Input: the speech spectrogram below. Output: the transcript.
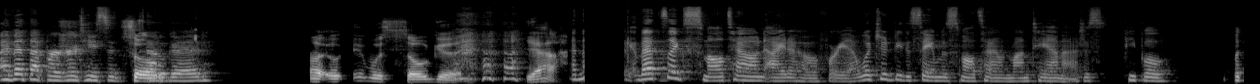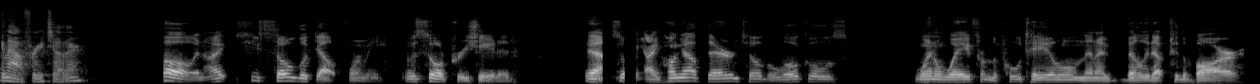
I bet that burger tasted so, so good. Uh, it was so good. yeah. And that's like small town Idaho for you, which would be the same as small town Montana. Just people looking out for each other. Oh, and I she so looked out for me. It was so appreciated. Yeah, so I hung out there until the locals went away from the pool table, and then I bellied up to the bar.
